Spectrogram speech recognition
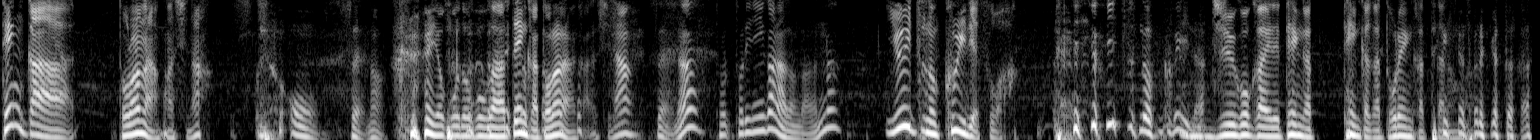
天下取らなあかんしな。うん、そうやな。横床が天下取らなあかんしな。そうやな。と取りに行かなあかんからな。唯一の悔いですわ。唯一の悔いな。15回で天下、天下が取れんかったの。天下取れんかった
